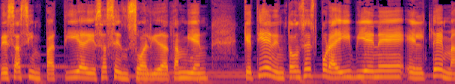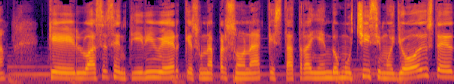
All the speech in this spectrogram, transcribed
de esa simpatía, de esa sensualidad también que tiene. Entonces por ahí viene el tema que lo hace sentir y ver que es una persona que está trayendo muchísimo. Yo de usted,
